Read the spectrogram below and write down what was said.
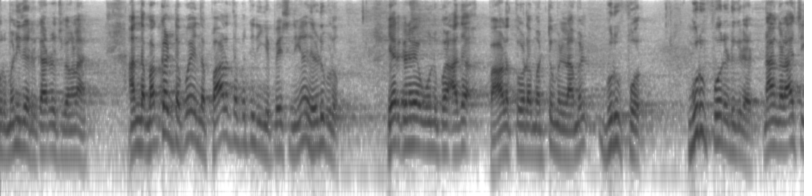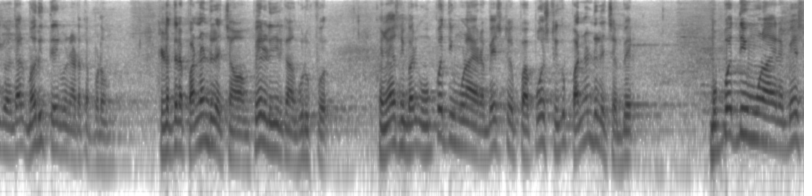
ஒரு மனிதர் இருக்காருன்னு வச்சுக்கோங்களேன். அந்த மக்கள்கிட்ட போய் இந்த பாலத்தை பற்றி நீங்கள் பேசுனீங்கன்னா அது எடுபடும். ஏற்கனவே ஒன்று அதை பாலத்தோட மட்டும் இல்லாமல் குரூப் ஃபோர் குரூப் ஃபோர் எடுக்கிறார். நாங்கள் ஆட்சிக்கு வந்தால் மறுதேர்வு நடத்தப்படும். கிட்டத்தட்ட பன்னெண்டு லட்சம் பேர் எழுதியிருக்காங்க குரூப் ஃபோர் கொஞ்சம் யோசனை பாருங்கள் முப்பத்தி மூணாயிரம் பேஸ்ட்டு இப்போ போஸ்ட்டுக்கு பன்னெண்டு லட்சம் பேர். முப்பத்தி மூணாயிரம் பேஸ்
